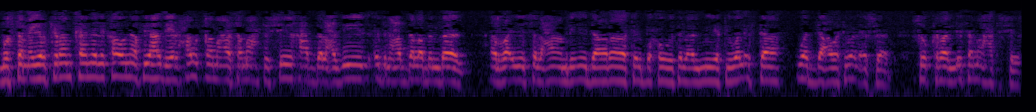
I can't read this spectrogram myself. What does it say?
مستمعي الكرام كان لقاؤنا في هذه الحلقة مع سماحة الشيخ عبد العزيز ابن عبد الله بن باز الرئيس العام لإدارات البحوث العلمية والإفتاء والدعوة والإرشاد. شكرا لسماحة الشيخ.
